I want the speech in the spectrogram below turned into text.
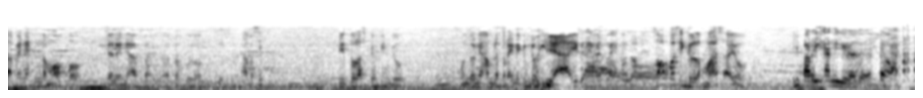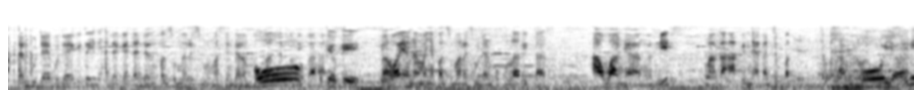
Tapi nek enem apa? Jarene apa? Apa kulo? Sih. Apa sih? Pitulas pimpindo. Untuk nek amblas rene kendo. Ya, wis kowe ngono. Sopo sing gelem Mas? Ayo. Ini parian nih ya Iya. Dan budaya-budaya gitu ini ada kaitan dengan konsumerisme Mas yang dalam oh oke oke oke. Bahwa yang namanya konsumerisme dan popularitas awalnya ngehits maka akhirnya akan cepat cepat ambruk. oh iya ini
